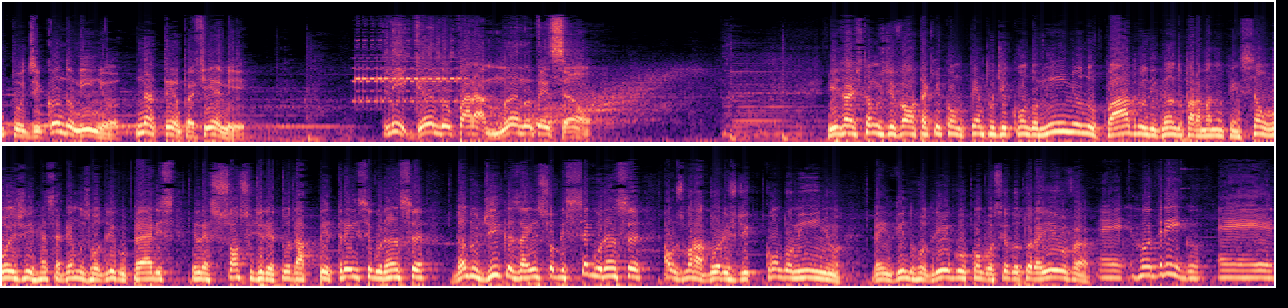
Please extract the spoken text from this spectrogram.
Tempo de condomínio na Tempo FM. Ligando para a manutenção. E já estamos de volta aqui com o Tempo de Condomínio no quadro Ligando para a Manutenção. Hoje recebemos Rodrigo Pérez, ele é sócio-diretor da P3 Segurança, dando dicas aí sobre segurança aos moradores de condomínio. Bem-vindo, Rodrigo. Com você, doutora Ilva. É, Rodrigo, é,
